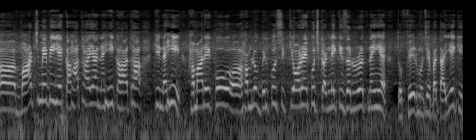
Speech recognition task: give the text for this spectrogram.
आ, मार्च में भी ये कहा था या नहीं कहा था कि नहीं हमारे को आ, हम लोग बिल्कुल सिक्योर हैं कुछ करने की ज़रूरत नहीं है तो फिर मुझे बताइए कि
